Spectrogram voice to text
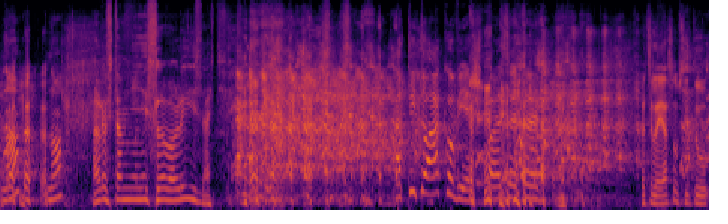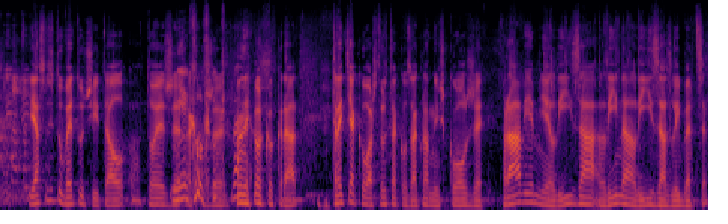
no, no. Ale v tom není slovo lízať. A ty to ako vieš? Priateľe, ja som si tu, ja som si tu vetu čítal, a to je, že... Niekoľkokrát. Akože, niekoľkokrát. Tretiakov a štvrtákov základných škôl, že Právě mne líza, lína líza z Liberce.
